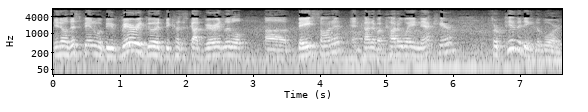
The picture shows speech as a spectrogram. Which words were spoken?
You know, this fin would be very good because it's got very little uh, base on it and kind of a cutaway neck here for pivoting the board.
